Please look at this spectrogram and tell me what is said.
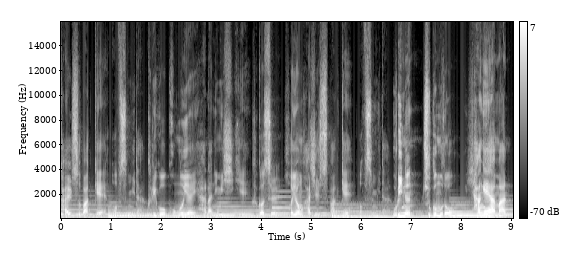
갈 수밖에 없습니다. 그리고 공의의 하나님이시기에 그것을 허용하실 수밖에 없습니다. 우리는 죽음으로 향해야만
